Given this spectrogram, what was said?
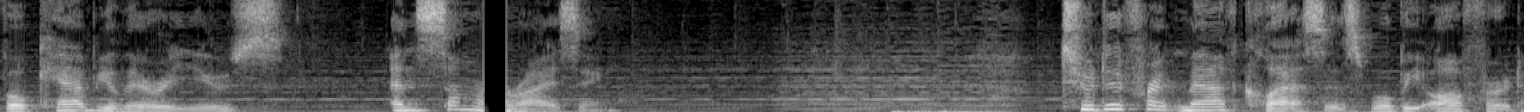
vocabulary use, and summarizing. Two different math classes will be offered.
